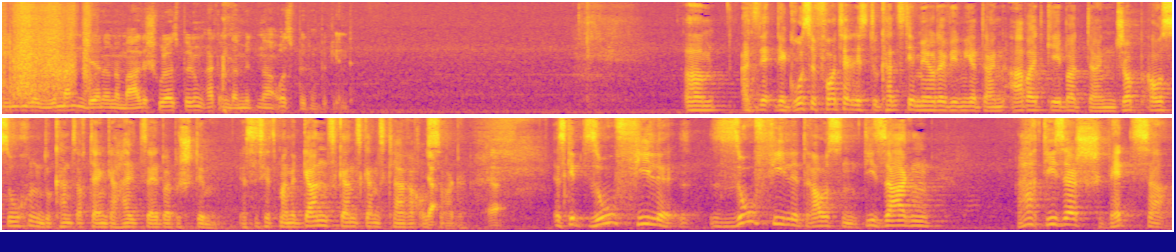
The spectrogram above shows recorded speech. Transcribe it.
gegenüber jemandem, der eine normale Schulausbildung hat und dann mit einer Ausbildung beginnt? Ähm, also der, der, große Vorteil ist, du kannst dir mehr oder weniger deinen Arbeitgeber, deinen Job aussuchen und du kannst auch dein Gehalt selber bestimmen. Das ist jetzt mal eine ganz, ganz, ganz klare Aussage. Ja, ja. Es gibt so viele, so viele draußen, die sagen, ach, dieser Schwätzer,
